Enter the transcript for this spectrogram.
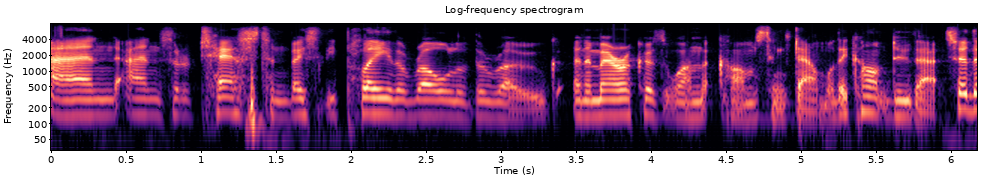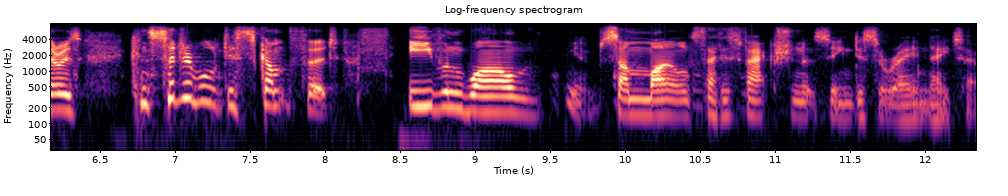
and and sort of test and basically play the role of the rogue, and America is the one that calms things down. Well, they can't do that. So there is considerable discomfort, even while you know, some mild satisfaction at seeing disarray in NATO.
